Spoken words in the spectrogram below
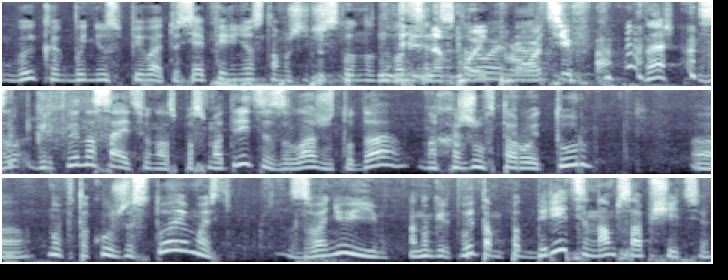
вы как бы не успеваете. То есть я перенес там уже число на 22 Дальнобой да. против. Знаешь, говорит, вы на сайте у нас посмотрите, залажу туда, нахожу второй тур, э, ну, в такую же стоимость, звоню им. Она говорит, вы там подберите, нам сообщите.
